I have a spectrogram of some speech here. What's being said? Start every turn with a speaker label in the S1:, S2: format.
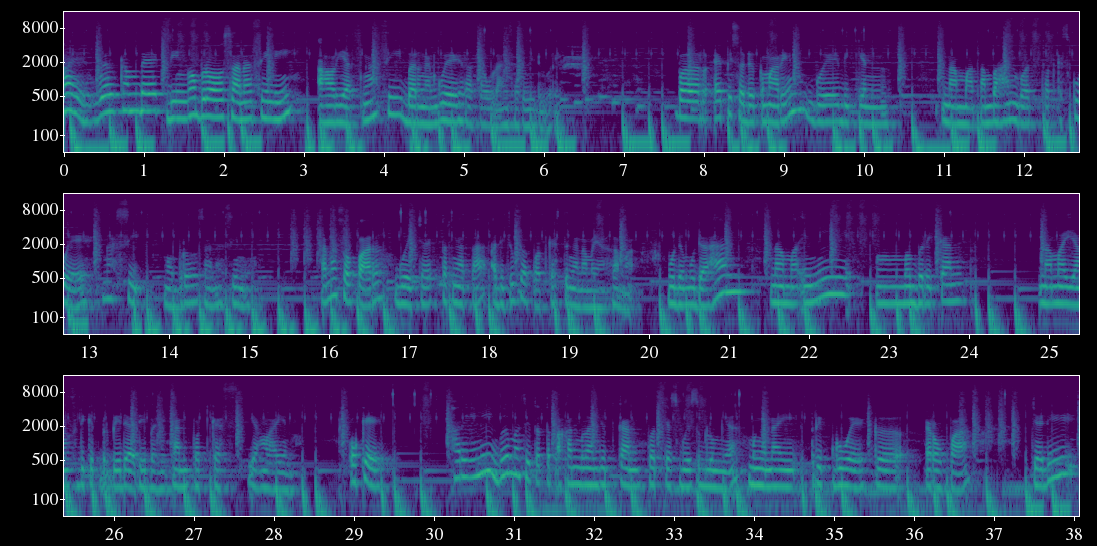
S1: Hai, welcome back di Ngobrol Sana Sini alias ngasih barengan gue Rasa Ulan Serwiduri Per episode kemarin gue bikin nama tambahan buat podcast gue Ngasih Ngobrol Sana Sini. Karena so far gue cek ternyata ada juga podcast dengan nama yang sama. Mudah-mudahan nama ini mm, memberikan nama yang sedikit berbeda dibandingkan podcast yang lain. Oke, hari ini gue masih tetap akan melanjutkan podcast gue sebelumnya mengenai trip gue ke Eropa. Jadi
